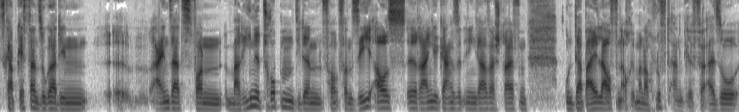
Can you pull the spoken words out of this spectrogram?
Es gab gestern sogar den Einsatz von Marinetruppen, die dann von, See aus reingegangen sind in den Gazastreifen. Und dabei laufen auch immer noch Luftangriffe. Also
